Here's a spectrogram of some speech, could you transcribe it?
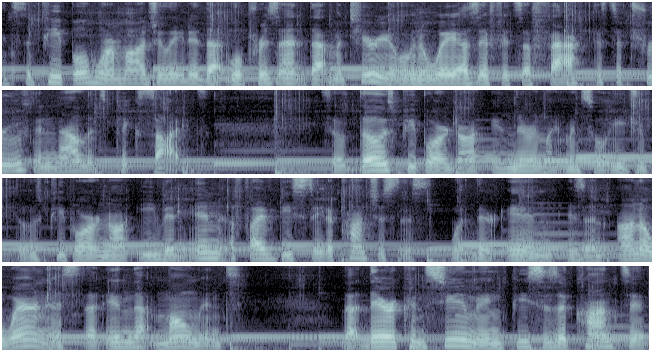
It's the people who are modulated that will present that material in a way as if it's a fact, it's a truth, and now let's pick sides. So those people are not in their enlightenment soul group. Those people are not even in a 5D state of consciousness. What they're in is an unawareness that in that moment that they're consuming pieces of content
